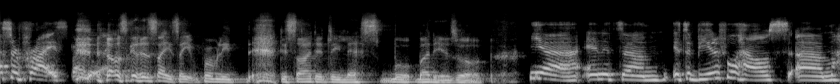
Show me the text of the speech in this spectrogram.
lesser price, by the way. I was going to say, so you probably decidedly less more money as well. Yeah, and it's um it's a beautiful house um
